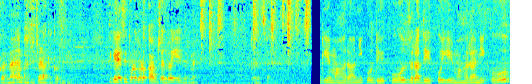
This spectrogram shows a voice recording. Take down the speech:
करना है भाजी चढ़ा के करूँगी। ठीक है ऐसे थोड़ा थोड़ा काम चल रहा है घर में। तो ऐसा। ये महारानी को देखो ज़रा देखो ये महारानी को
